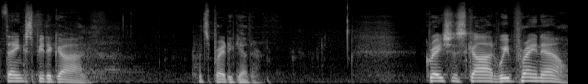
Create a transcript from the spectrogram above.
Thanks be to God. Let's pray together. Gracious God, we pray now.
